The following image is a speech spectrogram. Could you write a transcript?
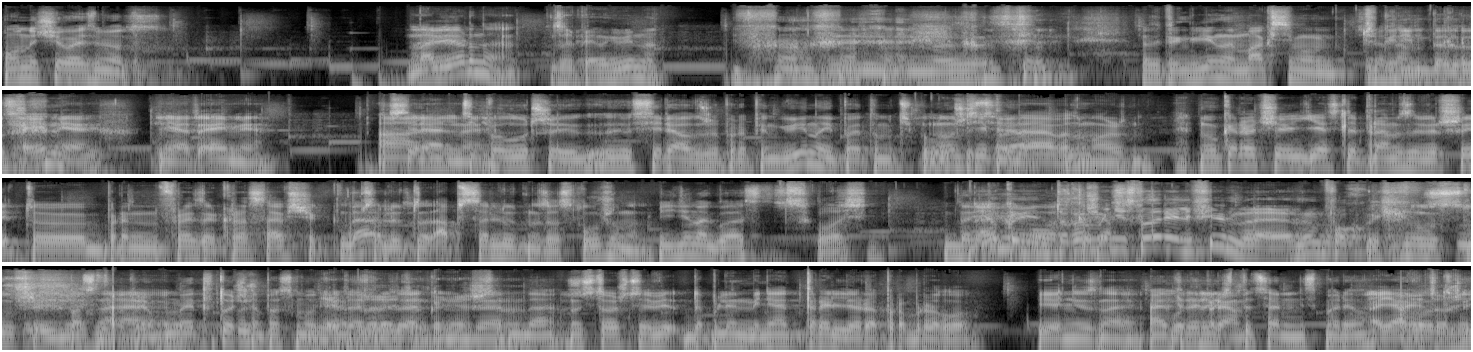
Он еще возьмет. наверное. За пингвина? За пингвина максимум... там, Грим дадут. Эми? Нет, Эми. А, Сериальная. типа лучший э, сериал же про пингвина, и поэтому типа Ну, лучший типа, сериал. да, Ну, возможно. Ну, короче, если прям завершить, то Брэндон Фрейзер красавчик. Да. Абсолютно, абсолютно заслуженно. Единогласно. Согласен. Да, я Только- думал, только мы не смотрели фильм, да, ну похуй. Ну, слушай, не знаю. мы это точно посмотрим. Нет, даже. обязательно, конечно. Да. Ну, из того, что... я Да, блин, меня трейлера пробрало. Я не знаю. А я Вот трейлер прям. специально не смотрел. А я, А я вот, я,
